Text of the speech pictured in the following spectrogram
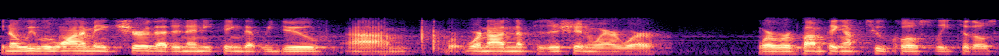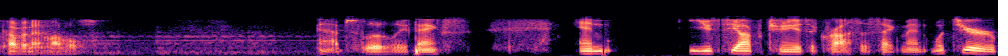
you know, we would wanna make sure that in anything that we do, um, we're not in a position where we're where we're bumping up too closely to those covenant levels. Absolutely. Thanks. You see opportunities across the segment. What's your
